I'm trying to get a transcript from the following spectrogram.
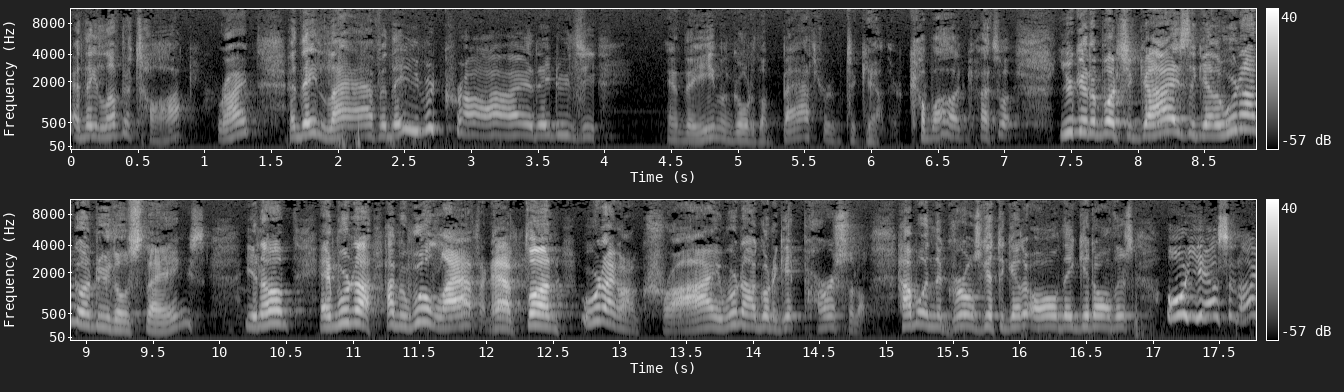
and they love to talk, right? And they laugh and they even cry and they do and they even go to the bathroom together. Come on, guys. You get a bunch of guys together. We're not going to do those things, you know? And we're not, I mean, we'll laugh and have fun. We're not going to cry. We're not going to get personal. How about when the girls get together? Oh, they get all this, oh, yes, and I,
